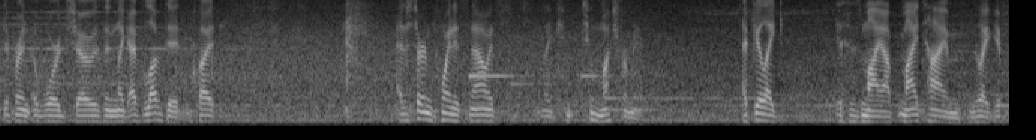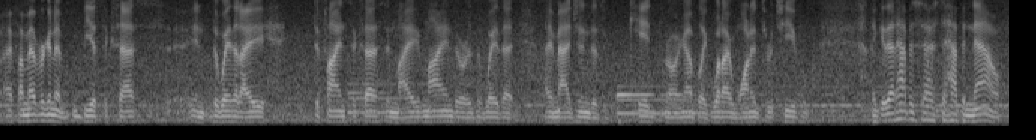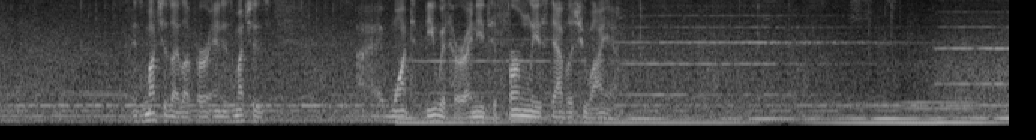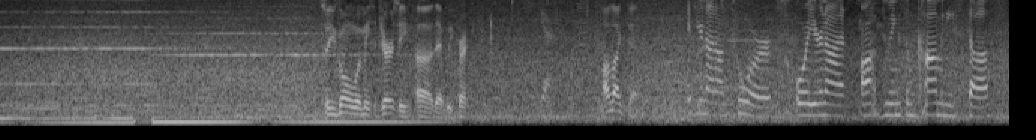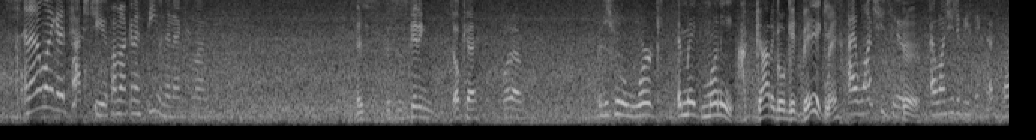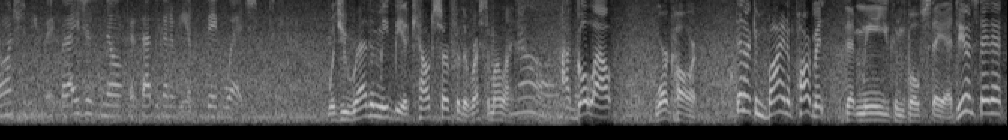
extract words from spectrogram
different award shows, and like I've loved it. But at a certain point, it's now it's like too much for me. I feel like this is my my time. Like if if I'm ever gonna be a success in the way that I define success in my mind, or the way that I imagined as a kid growing up, like what I wanted to achieve, like that happens has to happen now. As much as I love her, and as much as I want to be with her, I need to firmly establish who I am. So you're going with me to Jersey uh, that week, right? Yes. I like that. If you're not on tour or you're not off doing some comedy stuff, and I don't want to get attached to you if I'm not going to see you in the next month. This this is getting okay. Whatever. I just want to work and make money. I gotta go get big, man. I want you to. Yeah. I want you to be successful. I want you to be big. But I just know that that's going to be a big wedge between us. Would you rather me be a couch surfer the rest of my life? No. I go out, work hard. Then I can buy an apartment that me and you can both stay at. Do you understand that?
